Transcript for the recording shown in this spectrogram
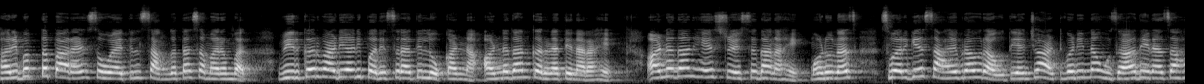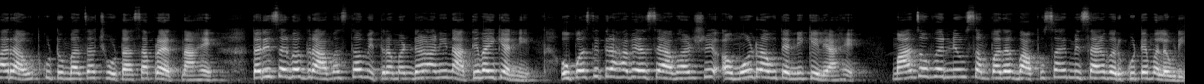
हरिभक्त पारायण सोहळ्यातील सांगता समारंभात विरकरवाडी आणि परिसरातील लोकांना अन्नदान करण्यात येणार आहे. अन्नदान हे श्रेष्ठदान आहे. म्हणूनच स्वर्गीय साहेबराव राऊत यांच्या आठवणींना उजाळा देण्याचा हा राऊत कुटुंबाचा छोटासा प्रयत्न आहे. तरी सर्व ग्रामस्थ मित्रमंडळ आणि नातेवाईक यांनी उपस्थित राहावे असे आवाहन श्री अमोल राऊत यांनी केले आहे. मान्स ओव्हर न्यूज संपादक बापूसाहेब मिसाळ वरकुटे मलवडी.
